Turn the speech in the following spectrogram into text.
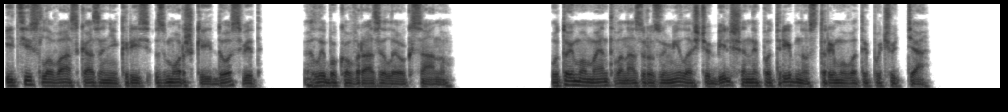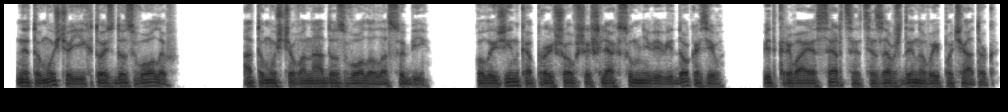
І ці слова, сказані крізь зморшкий досвід, глибоко вразили Оксану. У той момент вона зрозуміла, що більше не потрібно стримувати почуття не тому, що їй хтось дозволив, а тому, що вона дозволила собі. Коли жінка, пройшовши шлях сумнівів і доказів, відкриває серце, це завжди новий початок.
